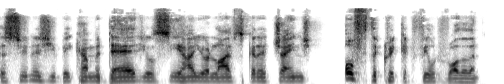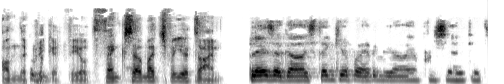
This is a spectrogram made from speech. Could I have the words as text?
as soon as you become a dad, you'll see how your life's going to change off the cricket field rather than on the cricket field. Thanks so much for your time. Pleasure, guys. Thank you for having me. I appreciate it.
